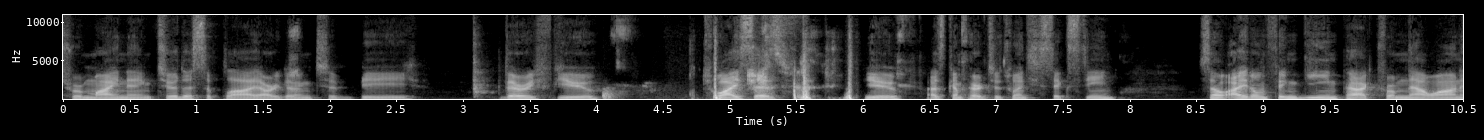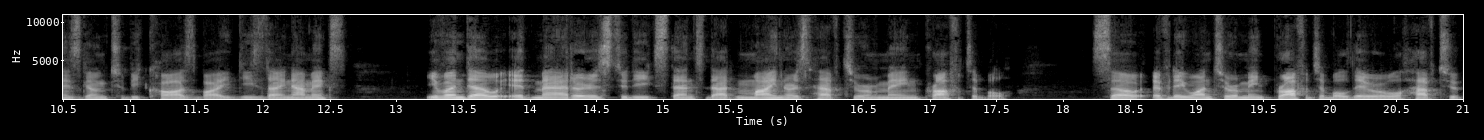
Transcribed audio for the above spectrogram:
through mining to the supply are going to be very few, twice as few as compared to 2016. So I don't think the impact from now on is going to be caused by these dynamics even though it matters to the extent that miners have to remain profitable. So if they want to remain profitable, they will have to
